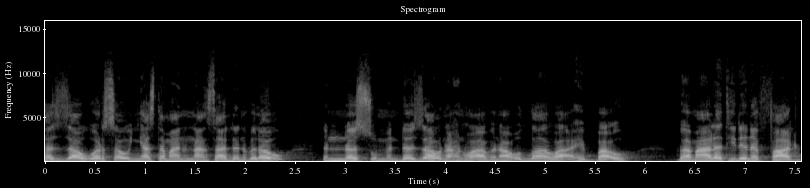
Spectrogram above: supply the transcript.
ተዛው ወርሰው እኛ አስተማን እናንሳለን ብለው እነሱም እንደዛው ናህኑ አብናኡላህ ወአሕባኡህ በማለት ይደነፋሉ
